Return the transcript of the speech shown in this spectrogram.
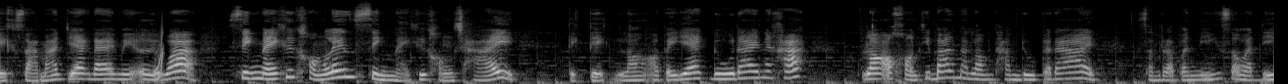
ด็กๆสามารถแยกได้ไหมเอ่ยว่า สิ่งไหนคือของเล่น สิ่งไหนคือของใช้ เด็กๆ ลองเอาไปแยกดูได้นะคะ ลองเอาของที่บ้านมาลองทำดูก็ได้สำหรับวันนี้สวัสดี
